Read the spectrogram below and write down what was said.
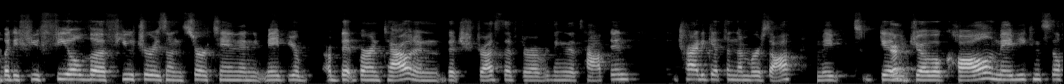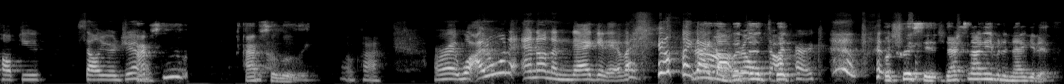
But if you feel the future is uncertain and maybe you're a bit burnt out and a bit stressed after everything that's happened, try to get the numbers up. Maybe give yeah. Joe a call and maybe he can still help you sell your gym. Absolutely. Absolutely. Okay. All right. Well, I don't want to end on a negative. I feel like no, I got real dark. But, but that's not even a negative.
